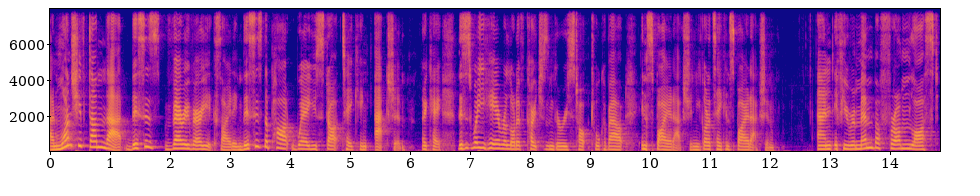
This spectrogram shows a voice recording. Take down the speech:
and once you've done that this is very very exciting this is the part where you start taking action Okay, this is where you hear a lot of coaches and gurus talk, talk about inspired action. You've got to take inspired action. And if you remember from last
